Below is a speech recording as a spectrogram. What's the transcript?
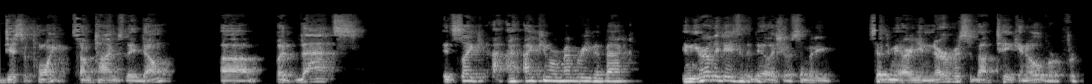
disappoint. Sometimes they don't. Uh, but that's it's like I, I, can remember even back in the early days of the Daily Show. Somebody said to me, "Are you nervous about taking over for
